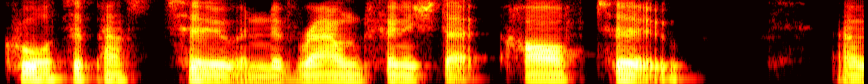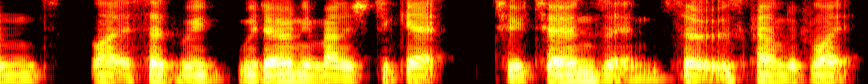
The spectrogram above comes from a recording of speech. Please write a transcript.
quarter past two and the round finished at half two. And like I said, we, we'd only managed to get two turns in. So it was kind of like,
